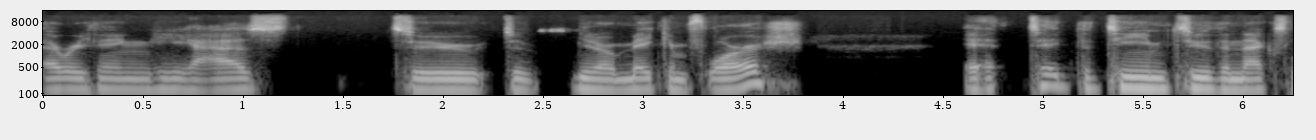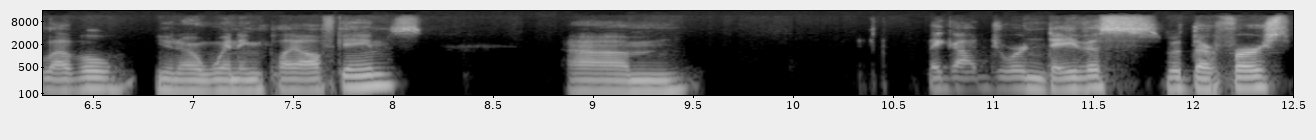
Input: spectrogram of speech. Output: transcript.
everything he has to to you know make him flourish. It, take the team to the next level, you know, winning playoff games. Um, they got Jordan Davis with their first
